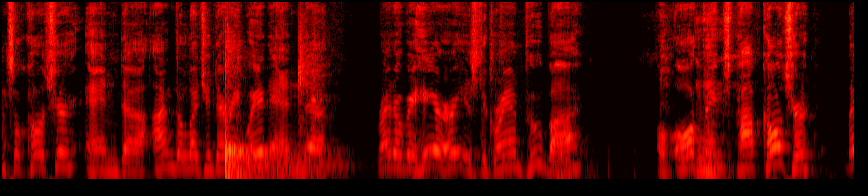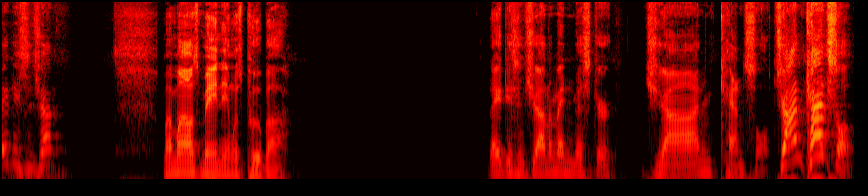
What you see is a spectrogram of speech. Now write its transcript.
Cancel culture, and uh, I'm the legendary wit, and uh, right over here is the grand poobah of all things pop culture. Ladies and gentlemen, My mom's maiden name was Poobah. ladies and gentlemen, Mr. John Kensil. John Kensil!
